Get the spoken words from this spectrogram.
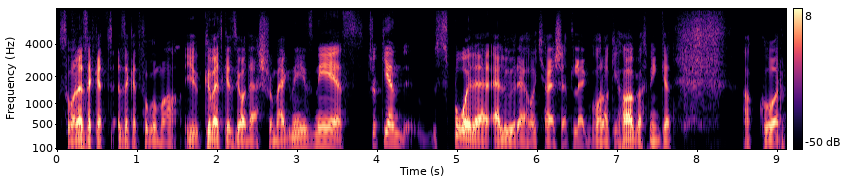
Szóval ezeket, ezeket fogom a következő adásra megnézni, ez csak ilyen spoiler előre, hogyha esetleg valaki hallgat minket, akkor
